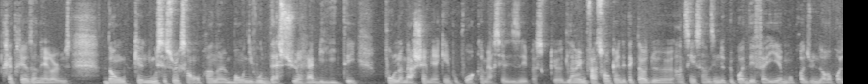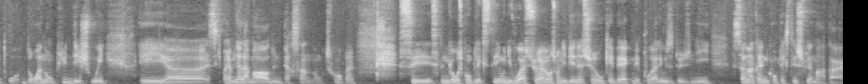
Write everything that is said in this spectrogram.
très, très onéreuses. Donc, nous, c'est sûr qu'on va prendre un bon niveau d'assurabilité pour le marché américain pour pouvoir commercialiser. Parce que de la même façon qu'un détecteur anti-incendie ne peut pas défaillir, mon produit n'aura pas le droit non plus d'échouer et euh, ce qui pourrait mener à la mort d'une personne. Donc, tu comprends? C'est une grosse complexité. Au niveau assurance, on est bien assuré au Québec, mais pour aller aux États-Unis, ça entraîne une complexité supplémentaire.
